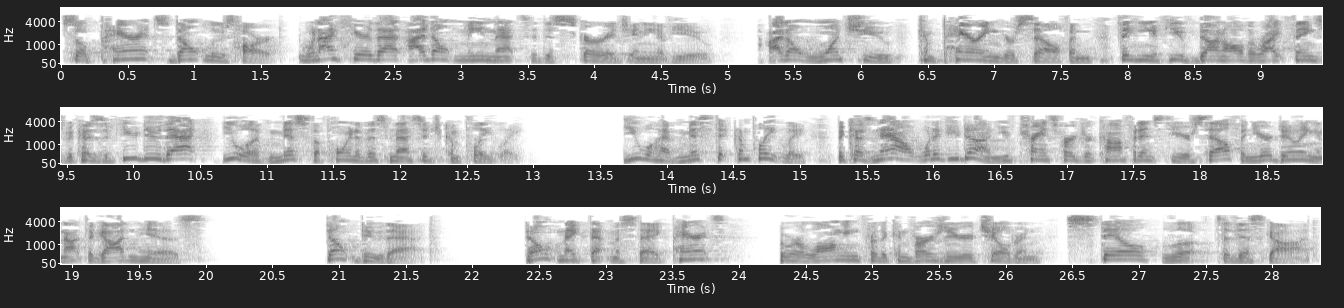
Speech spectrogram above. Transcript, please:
So parents, don't lose heart. When I hear that, I don't mean that to discourage any of you. I don't want you comparing yourself and thinking if you've done all the right things because if you do that, you will have missed the point of this message completely. You will have missed it completely because now what have you done? You've transferred your confidence to yourself and you're doing and not to God and His. Don't do that. Don't make that mistake. Parents who are longing for the conversion of your children, still look to this God.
